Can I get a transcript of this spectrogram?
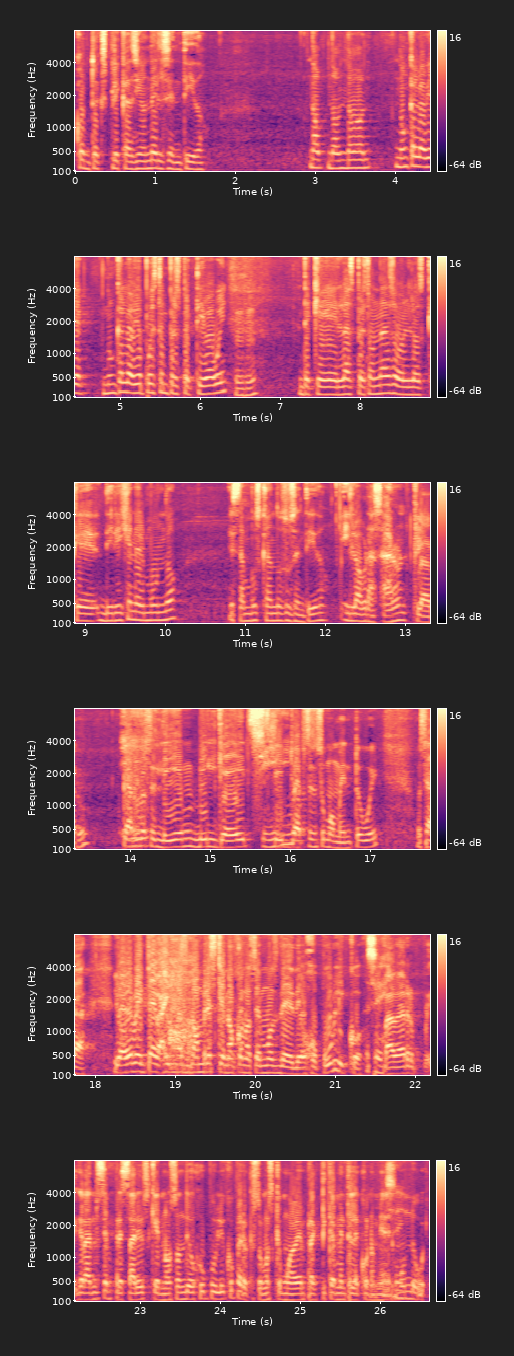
con tu explicación del sentido. No, no, no. Nunca lo había, nunca lo había puesto en perspectiva, güey. De que las personas o los que dirigen el mundo están buscando su sentido. Y lo abrazaron. Claro. Y- Carlos Slim, Bill Gates, Sí. Steve Jobs en su momento, güey. O sea, y obviamente hay más nombres que no conocemos de, de ojo público. Ah. Sí. Va a haber grandes empresarios que no son de ojo público, pero que son los que mueven prácticamente la economía del Sí. mundo, güey.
